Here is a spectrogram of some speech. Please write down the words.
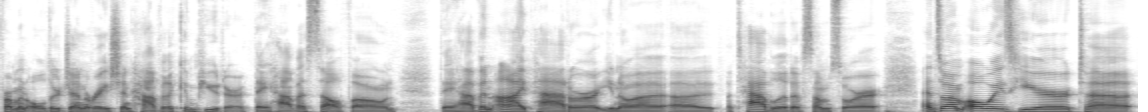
from an older generation have a computer, they have a cell phone, they have an iPad or you know a, a, a tablet of some sort. And so I'm always here to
